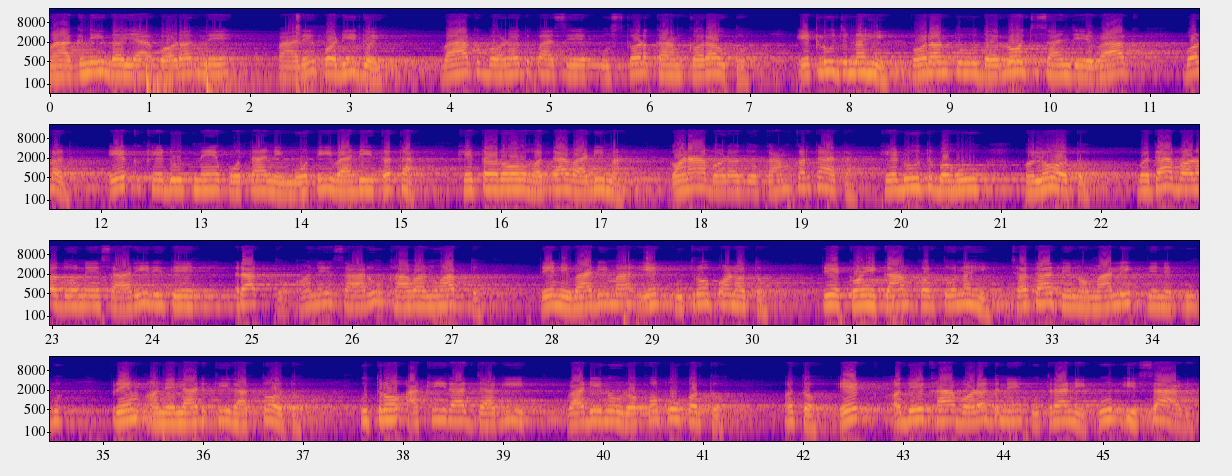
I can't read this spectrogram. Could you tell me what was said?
વાઘની દયા બળદને પારે પડી ગઈ. વાઘ બળદ પાસે પુષ્કળ કામ કરાવતો. એટલું જ નહીં, પરંતુ દરરોજ સાંજે વાઘ બળદ એક ખેડૂતને પોતાની મોટી વાડી તથા ખેતરો હતા વાડીમાં. ઘણા બળદો કામ કરતા હતા. ખેડૂત બહુ ભલો હતો. બધા બળદોને સારી રીતે રાખતો અને સારું ખાવાનું આપતો. તેની વાડીમાં એક કૂતરો પણ હતો. તે કંઈ કામ કરતો નહીં, છતાં તેનો માલિક તેને ખૂબ પ્રેમ અને લાડથી રાખતો હતો. કૂતરો આખી રાત જાગી વાડીનું રખોપું કરતો હતો. એક અદેખા બળદને કૂતરાની ખૂબ ઈર્ષા આવી.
